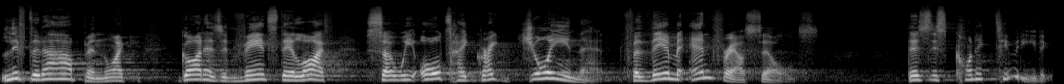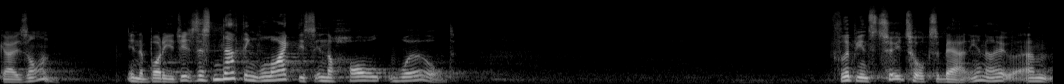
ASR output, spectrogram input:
lifted up and like God has advanced their life, so we all take great joy in that for them and for ourselves. There's this connectivity that goes on in the body of Jesus. There's nothing like this in the whole world. Philippians 2 talks about, you know, um,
